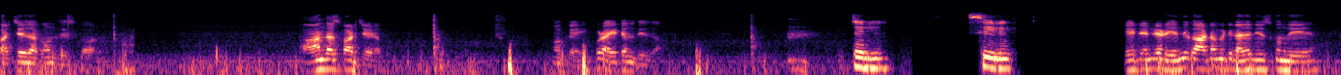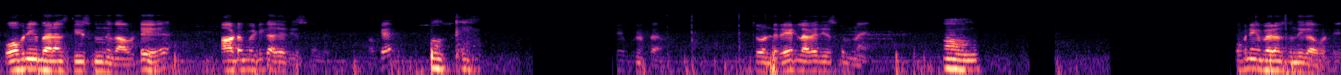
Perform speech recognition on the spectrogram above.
పర్చేజ్ అకౌంట్ తీసుకోవాలి. ఆన్ ద స్పాట్ చేయడం. ఓకే ఇప్పుడు ఐటమ్ తీద్దాం. తెలియదు సీలింగ్ ఎయిట్ హండ్రెడ్ ఎందుకు ఆటోమేటిక్ అదే తీసుకుంది? ఓపెనింగ్ బ్యాలెన్స్ తీసుకుంది కాబట్టి ఆటోమేటిక్ అదే తీసుకుంది. ఓకే ఓకే టేబుల్ ఫ్యాన్ చూడండి రేట్లు అవే తీసుకుంటున్నాయి. ఓపెనింగ్ బ్యాలెన్స్ ఉంది కాబట్టి.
